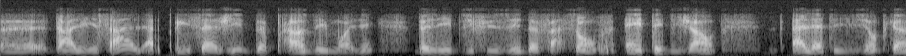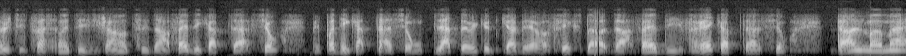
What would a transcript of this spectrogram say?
euh, dans les salles. Alors, il s'agit de prendre des moyens de les diffuser de façon intelligente à la télévision. Puis quand je dis de façon intelligente, c'est d'en faire des captations, mais pas des captations plates avec une caméra fixe, d'en faire des vraies captations. Dans le moment,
